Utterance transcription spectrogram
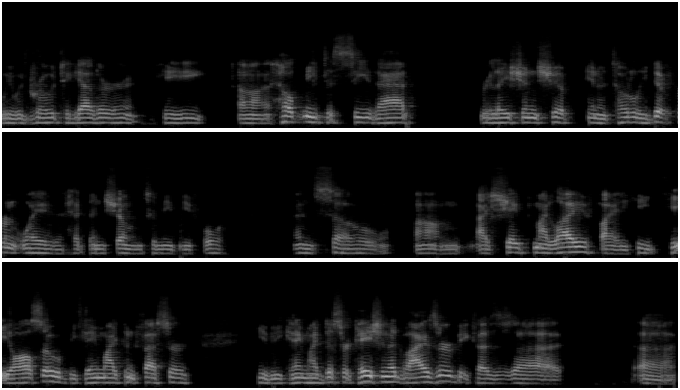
We would grow together. And he uh, helped me to see that relationship in a totally different way that had been shown to me before. And so um, I shaped my life. I, he, he also became my confessor. He became my dissertation advisor because uh, uh,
